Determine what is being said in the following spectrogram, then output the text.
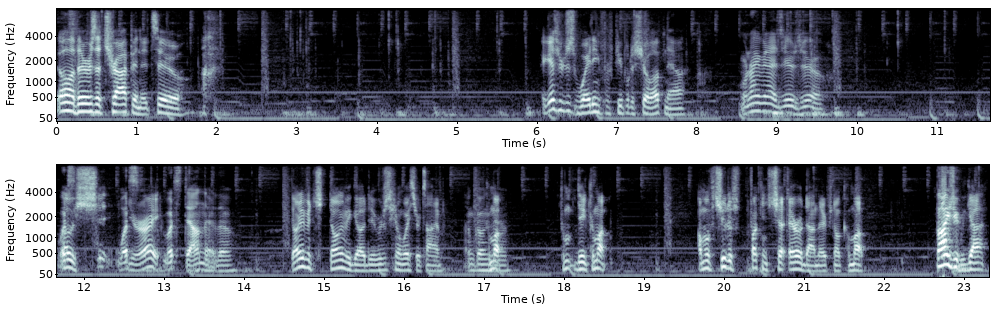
Oh, there's a trap in it too. I guess we're just waiting for people to show up now. We're not even at zero zero. Oh shit! What's, You're right. What's down there though? Don't even don't even go, dude. We're just gonna waste your time. I'm going Come up. Come, dude, come up. I'm gonna shoot a fucking sh- arrow down there if you don't come up. Behind you. We got.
